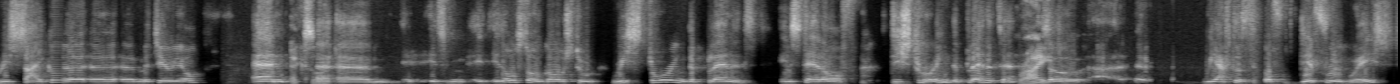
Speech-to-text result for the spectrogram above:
recycle uh, uh, material. And um, it, it, also goes to restoring the planet instead of destroying the planet. Right. So we have to think of different ways.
